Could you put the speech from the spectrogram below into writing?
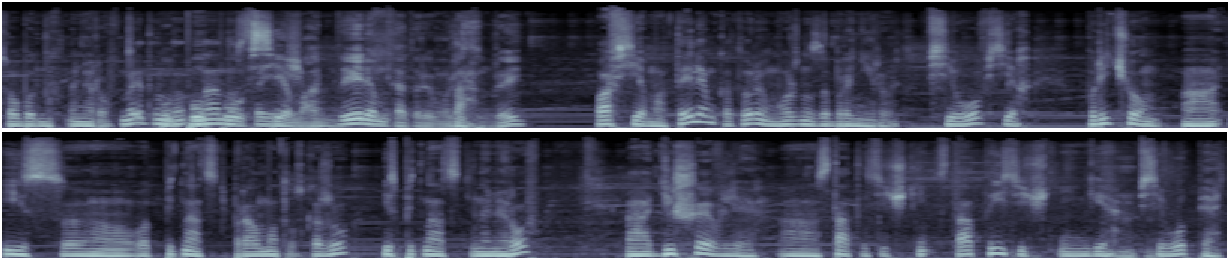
свободных номеров. Но это По, на- по- на по всем момент. отелям, которые можно Да. забрать. По всем отелям, которые можно забронировать. Всего всех. Причем а, из э, вот 15, про Алмату скажу, из 15 номеров а, дешевле а, 100 тысяч, тен- 100 тысяч тенге, Мгм. всего 5.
